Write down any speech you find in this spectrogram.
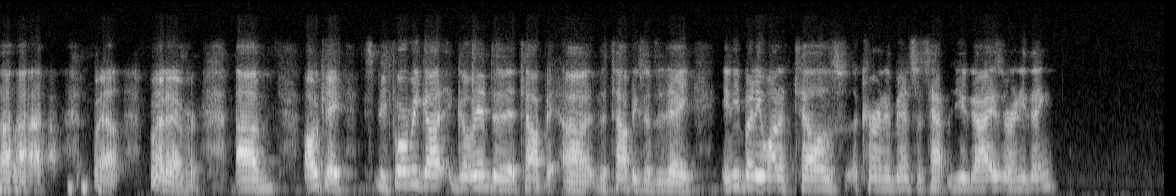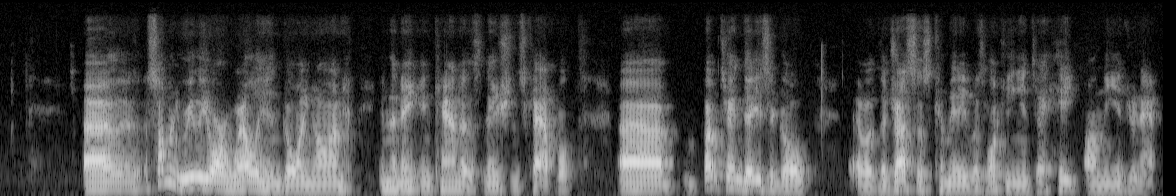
well, whatever. Um, okay, before we got go into the topic, uh, the topics of the day, anybody want to tell us current events that's happened to you guys or anything? Uh, something really Orwellian going on in the in Canada's nation's capital. Uh, about 10 days ago, uh, the Justice Committee was looking into hate on the internet.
